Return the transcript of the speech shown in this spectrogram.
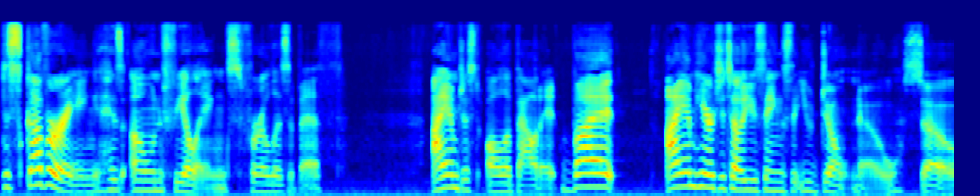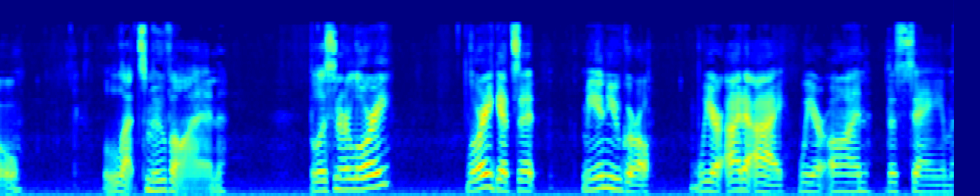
discovering his own feelings for Elizabeth. I am just all about it, but I am here to tell you things that you don't know, so let's move on. But listener Lori, Lori gets it. Me and you, girl. We are eye to eye. We are on the same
